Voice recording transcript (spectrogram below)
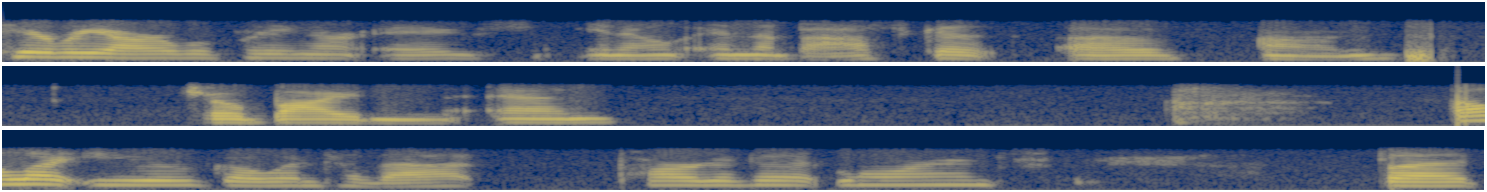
here we are. We're putting our eggs, you know, in the basket of um, Joe Biden, and I'll let you go into that part of it, Lawrence. But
